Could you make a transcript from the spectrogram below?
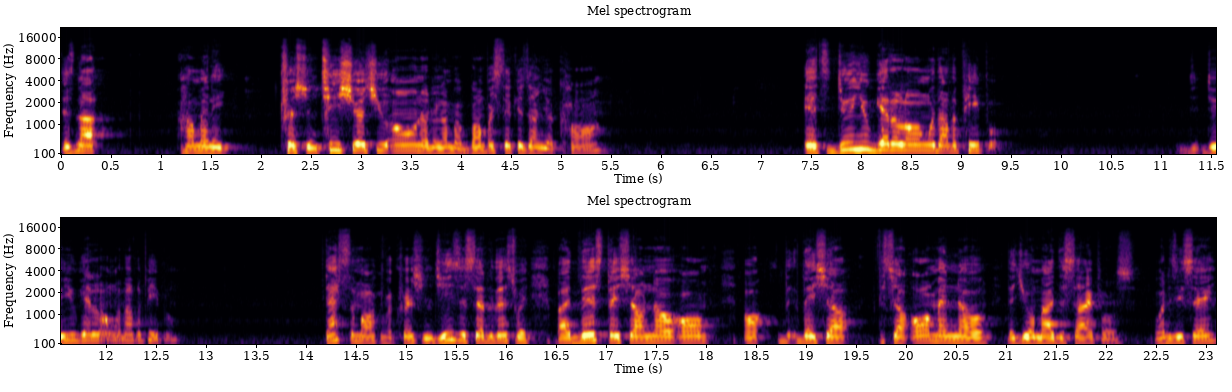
It's not how many Christian t shirts you own or the number of bumper stickers on your car. It's do you get along with other people? Do you get along with other people? That's the mark of a Christian. Jesus said it this way By this they shall know all, all they shall, shall all men know that you are my disciples. What does he say?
